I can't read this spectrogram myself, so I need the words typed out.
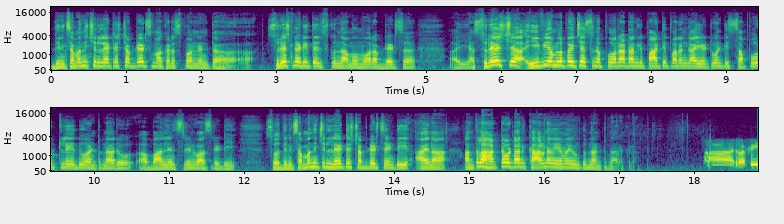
దీనికి సంబంధించిన లేటెస్ట్ అప్డేట్స్ మా కరెస్పాండెంట్ సురేష్ అడిగి తెలుసుకుందాము. మోర్ అప్డేట్స్ అయ్యా, సురేష్ ఈవీఎంలపై చేస్తున్న పోరాటానికి పార్టీ పరంగా ఎటువంటి సపోర్ట్ లేదు అంటున్నారు ఆ, బాలినేని శ్రీనివాస్ రెడ్డి. సో దీనికి సంబంధించిన లేటెస్ట్ అప్డేట్స్ ఏంటి? ఆయన అంతలా హట్ అవ్వడానికి కారణం ఏమై ఉంటుంది అంటున్నారు అక్కడ? రఫీ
